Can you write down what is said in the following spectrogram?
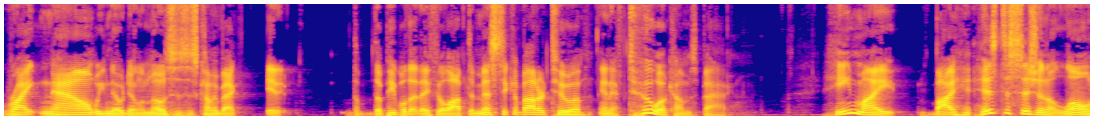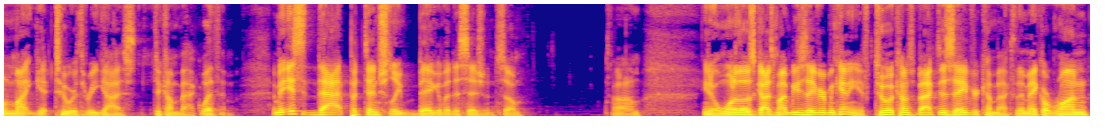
Right now, we know Dylan Moses is coming back. It the, the people that they feel optimistic about are Tua, and if Tua comes back, he might by his decision alone might get two or three guys to come back with him. I mean, it's that potentially big of a decision. So, um, you know, one of those guys might be Xavier McKinney. If Tua comes back, does Xavier come back? Do they make a run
